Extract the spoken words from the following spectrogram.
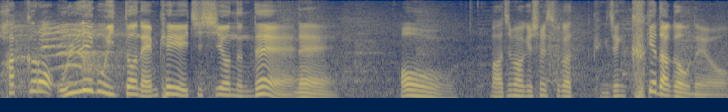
확 끌어올리고 있던 MKHC였는데 네. 어우, 마지막에 실수가 굉장히 크게 다가오네요.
